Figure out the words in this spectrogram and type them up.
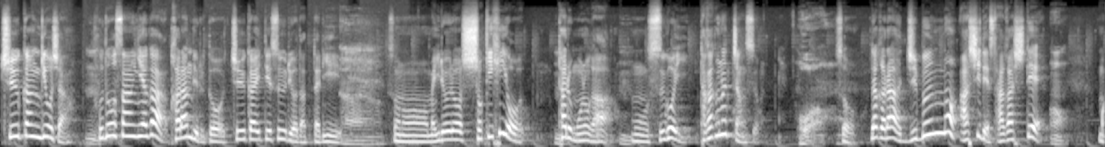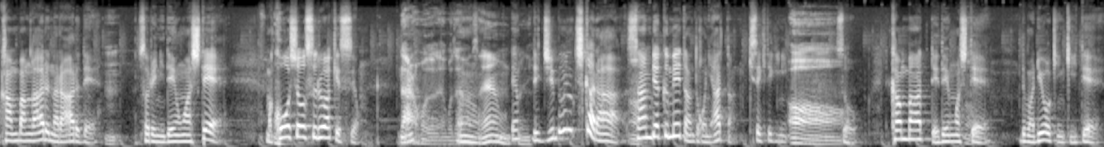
中間業者、不動産屋が絡んでると仲介手数料だったりあそのまあいろいろ初期費用たるものがもうすごい高くなっちゃうんですよ。そう。だから自分の足で探して、ううんまあ、看板があるならあるでうん。それに電話して、まあ、交渉するわけですよ、なるほどでございますね、うん。で自分家から300メーターのところにあったの奇跡的に。ああ。そう。看板あって電話して、でまあ料金聞いて、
